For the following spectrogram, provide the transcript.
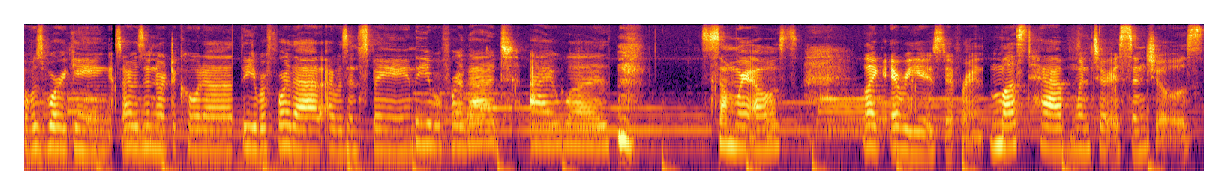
I was working. So I was in North Dakota. The year before that, I was in Spain. The year before that, I was somewhere else. Like every year is different. Must have winter essentials.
